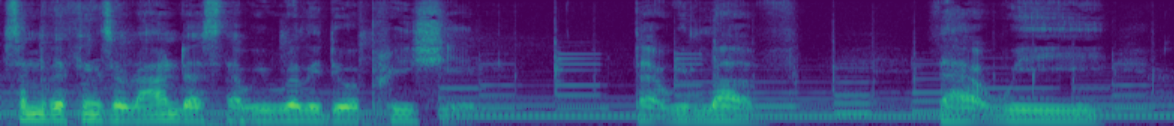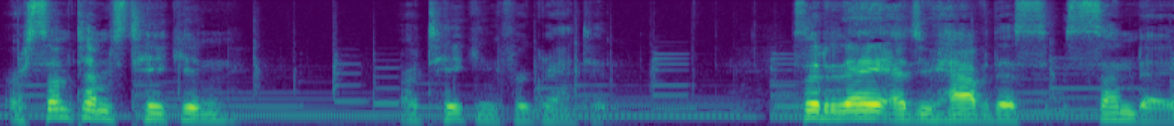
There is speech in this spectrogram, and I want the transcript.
some of the things around us that we really do appreciate that we love, that we are sometimes taken are taking for granted. So today, as you have this Sunday,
